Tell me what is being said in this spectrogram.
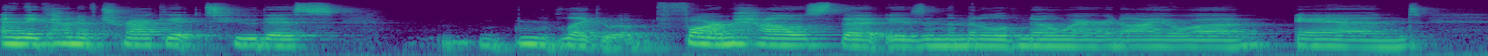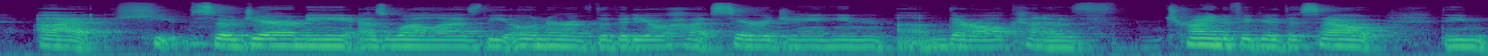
and they kind of track it to this like a farmhouse that is in the middle of nowhere in Iowa and uh, he, so Jeremy as well as the owner of the video hut Sarah Jane um, they're all kind of trying to figure this out. They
